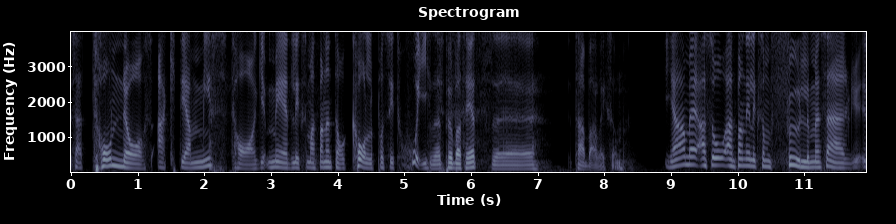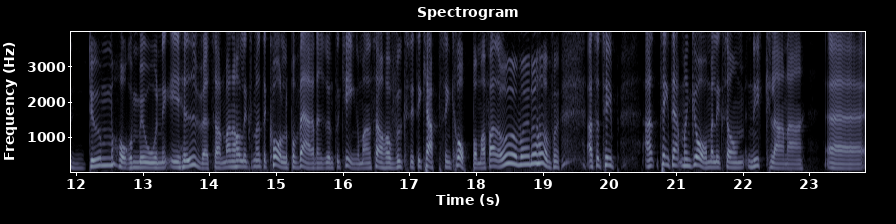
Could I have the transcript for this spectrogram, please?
så här, tonårsaktiga misstag med liksom att man inte har koll på sitt skit. Pubertetstabbar Uh eh, tabbar liksom. Ja, men alltså att man är liksom full med så här dumhormon i huvudet så att man har liksom inte koll på världen runt omkring och man så har vuxit ikapp sin kropp och man fan, åh vad är det här för... Alltså typ, att- tänk dig att man går med liksom nycklarna eh,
